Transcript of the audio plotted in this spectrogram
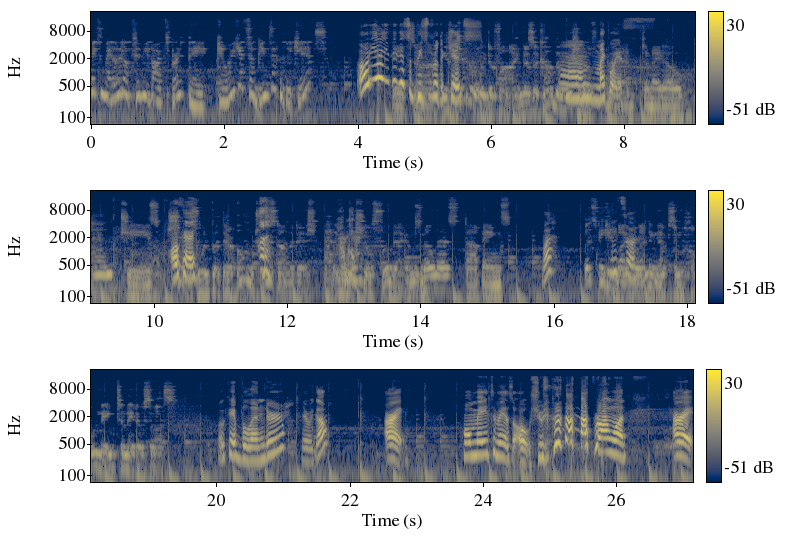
it's my little Timmy Bot's birthday. Can we get some pizza for the kids? Oh yeah, you can get some Pizza pizza for the kids. as a combination Um, of microwave. bread, tomato, and cheese. Okay. Chefs would put their own twist on the dish, adding additional food items known as toppings. What? Let's begin Pizza. by blending up some homemade tomato sauce. Okay, blender. There we go. All right. Homemade tomato sauce. Oh, shoot. Wrong one. All right.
